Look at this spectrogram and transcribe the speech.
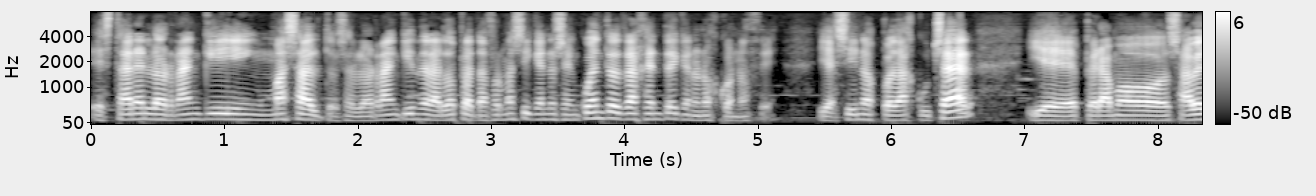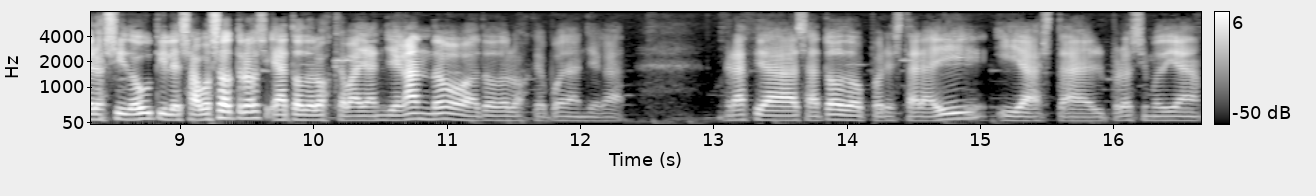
estar en los rankings más altos, en los rankings de las dos plataformas y que nos encuentre otra gente que no nos conoce. Y así nos pueda escuchar y esperamos haberos sido útiles a vosotros y a todos los que vayan llegando o a todos los que puedan llegar. Gracias a todos por estar ahí y hasta el próximo día.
